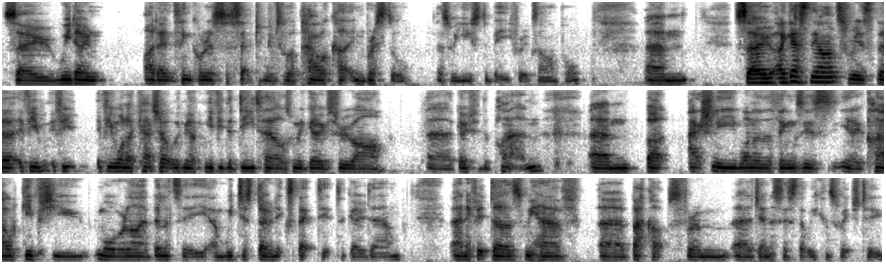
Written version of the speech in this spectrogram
So we don't, I don't think we're as susceptible to a power cut in Bristol as we used to be, for example. Um, so I guess the answer is that if you if you if you want to catch up with me, I can give you the details when we go through our uh, go through the plan. Um, but actually, one of the things is you know cloud gives you more reliability, and we just don't expect it to go down. And if it does, we have uh, backups from uh, Genesys that we can switch to.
